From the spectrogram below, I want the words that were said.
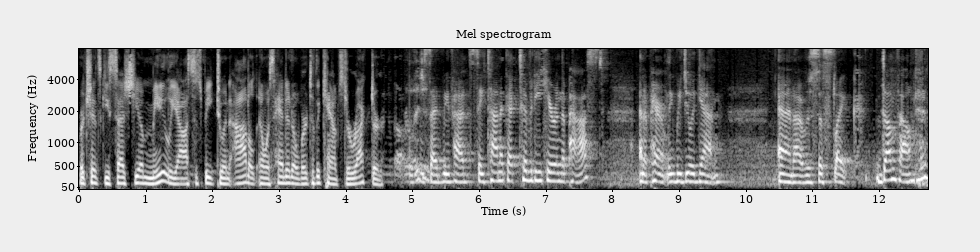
Rachinsky says she immediately asked to speak to an adult and was handed over to the camp's director. He said, We've had satanic activity here in the past, and apparently we do again. And I was just like dumbfounded.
